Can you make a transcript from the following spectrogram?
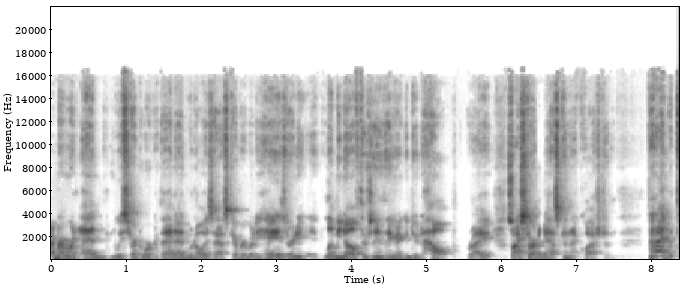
I remember when Ed, we started to work with Ed, Ed would always ask everybody, Hey, is there any, let me know if there's anything I can do to help. Right. So I started asking that question. Then I would,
